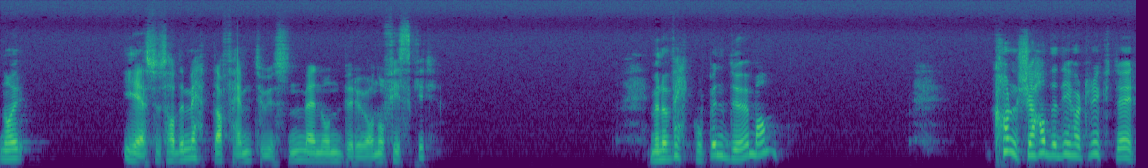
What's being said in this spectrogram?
når Jesus hadde metta 5000 med noen brød og noen fisker. Men å vekke opp en død mann Kanskje hadde de hørt rykter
